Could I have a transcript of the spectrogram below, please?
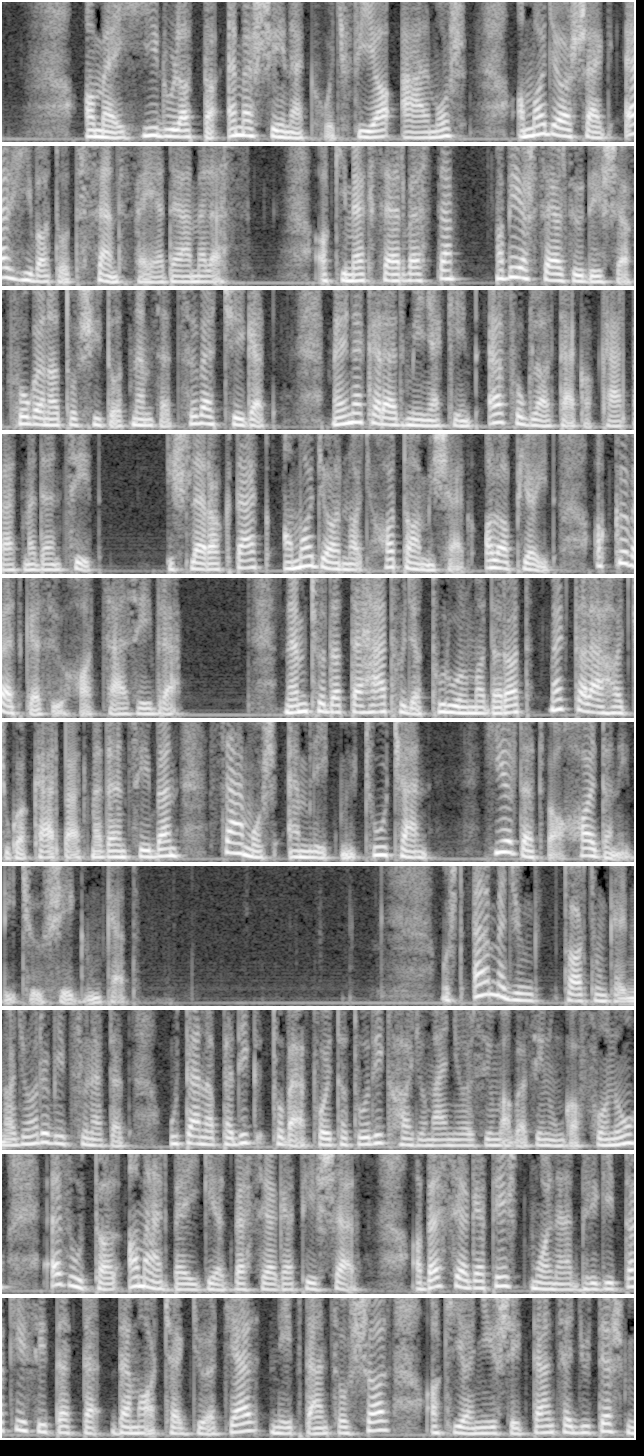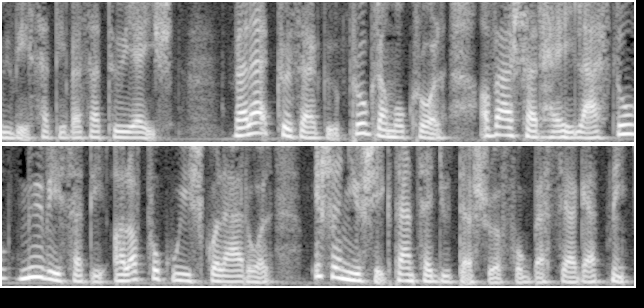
amely hírul adta emesének, hogy fia, Álmos, a magyarság elhivatott szent fejedelme lesz, aki megszervezte a vérszerződéssel foganatosított nemzet szövetséget, melynek eredményeként elfoglalták a Kárpát-medencét, és lerakták a magyar nagy hatalmiság alapjait a következő 600 évre. Nem csoda tehát, hogy a turulmadarat megtalálhatjuk a Kárpát-medencében számos emlékmű csúcsán, hirdetve a hajdani dicsőségünket. Most elmegyünk, tartunk egy nagyon rövid szünetet, utána pedig tovább folytatódik hagyományőrző magazinunk a Fonó, ezúttal a már beígért beszélgetéssel. A beszélgetést Molnár Brigitta készítette Demarcsek Györgyel, néptáncossal, aki a Nyírség Táncegyüttes művészeti vezetője is. Vele közelgő programokról, a Vásárhelyi László művészeti alapfokú iskoláról és a Nyírség Táncegyüttesről fog beszélgetni.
